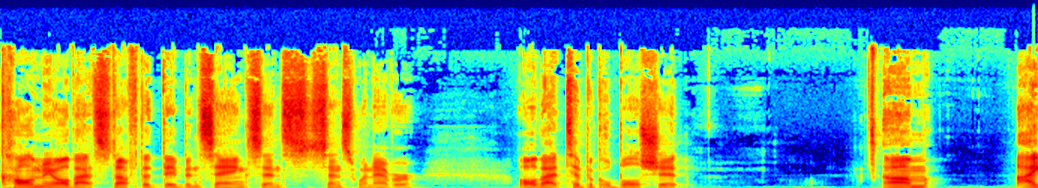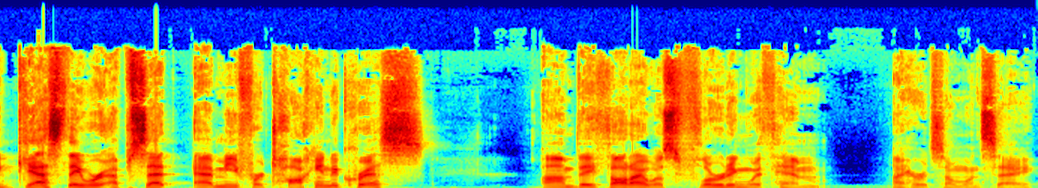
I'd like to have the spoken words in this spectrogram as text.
calling me all that stuff that they've been saying since since whenever, all that typical bullshit. Um, I guess they were upset at me for talking to Chris. Um, they thought I was flirting with him, I heard someone say.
